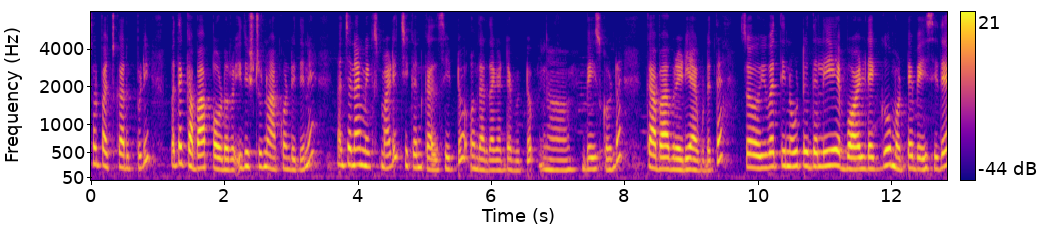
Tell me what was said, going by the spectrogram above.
ಸ್ವಲ್ಪ ಅಚ್ಕಾರದ ಪುಡಿ, ಮತ್ತು ಕಬಾಬ್ ಪೌಡರು ಇದಿಷ್ಟು ಹಾಕ್ಕೊಂಡಿದ್ದೀನಿ. ಚೆನ್ನಾಗಿ ಮಿಕ್ಸ್ ಮಾಡಿ ಚಿಕನ್ ಕಲಸಿಟ್ಟು ಒಂದು ಅರ್ಧ ಗಂಟೆ ಬಿಟ್ಟು ಬೇಯಿಸ್ಕೊಂಡ್ರೆ ಕಬಾಬ್ ರೆಡಿ ಆಗಿಬಿಡುತ್ತೆ. ಸೊ ಇವತ್ತಿನ ಊಟದಲ್ಲಿ ಬಾಯ್ಲ್ಡ್ ಎಗ್ಗು ಮೊಟ್ಟೆ ಬೇಯಿಸಿದೆ.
